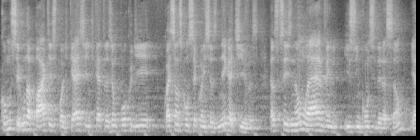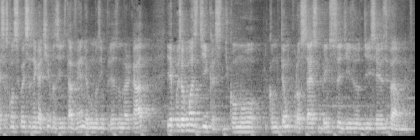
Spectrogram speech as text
Como segunda parte desse podcast, a gente quer trazer um pouco de quais são as consequências negativas, caso vocês não levem isso em consideração, e essas consequências negativas a gente está vendo em algumas empresas no mercado, e depois algumas dicas de como, como ter um processo bem sucedido de sales development.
